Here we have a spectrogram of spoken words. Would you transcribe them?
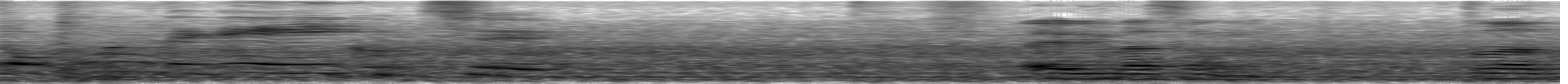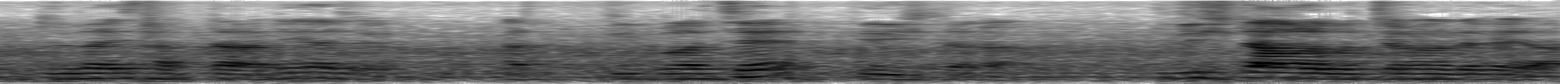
তখন থেকে এই করছে। এই রিম্বা তোর দুই ষাট টাকা ঠিক আছে? আর টিকু আছে তিরিশ টাকা। তিরিশ টাকা করে করছে ওখানে দেখে যা।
